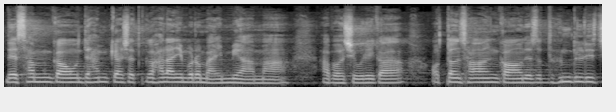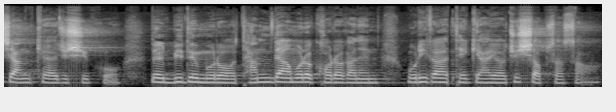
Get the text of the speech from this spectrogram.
내 삶 가운데 함께 하셨던 그 하나님으로 말미암아 아버지 우리가 어떤 상황 가운데서도 흔들리지 않게 해 주시고 늘 믿음으로 담대함으로 걸어가는 우리가 되게 하여 주시옵소서.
